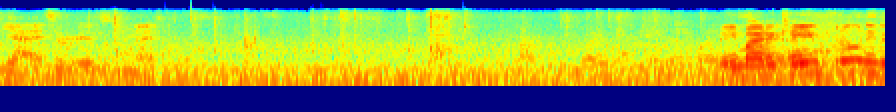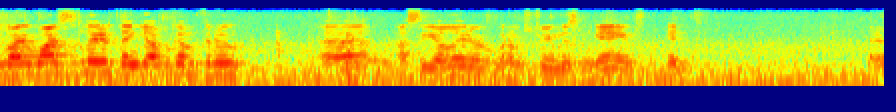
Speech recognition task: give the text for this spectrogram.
A lot of yeah, it's a really nice place. Anybody that came through, and anybody watches later, thank y'all for coming through. Uh, I'll see y'all later when I'm streaming some games. And, uh,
